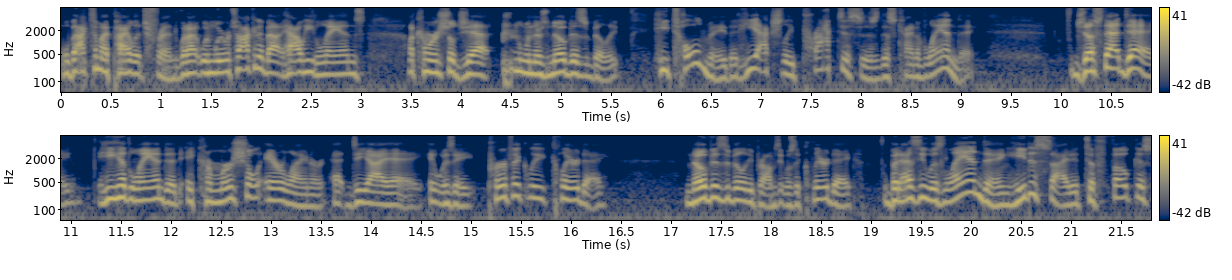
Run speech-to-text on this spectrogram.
Well, back to my pilot friend. When, I, when we were talking about how he lands a commercial jet when there's no visibility, he told me that he actually practices this kind of landing. Just that day, he had landed a commercial airliner at DIA. It was a perfectly clear day no visibility problems. It was a clear day. But as he was landing, he decided to focus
